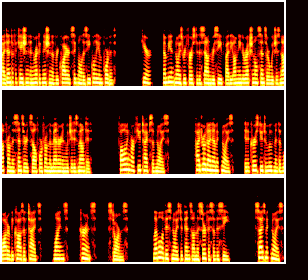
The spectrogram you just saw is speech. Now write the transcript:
identification and recognition of required signal is equally important. Here, ambient noise refers to the sound received by the omnidirectional sensor which is not from the sensor itself or from the manner in which it is mounted. Following are few types of noise. Hydrodynamic noise, it occurs due to movement of water because of tides, winds, currents, storms. Level of this noise depends on the surface of the sea. Seismic noise,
